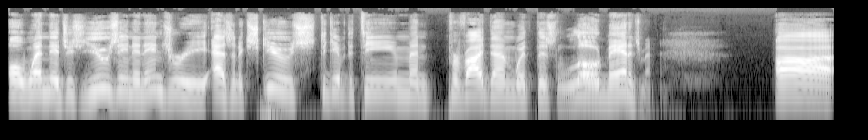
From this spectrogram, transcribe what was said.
or when they're just using an injury as an excuse to give the team and provide them with this load management. Uh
